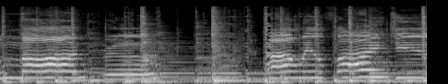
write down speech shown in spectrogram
Come on through. I will find you.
